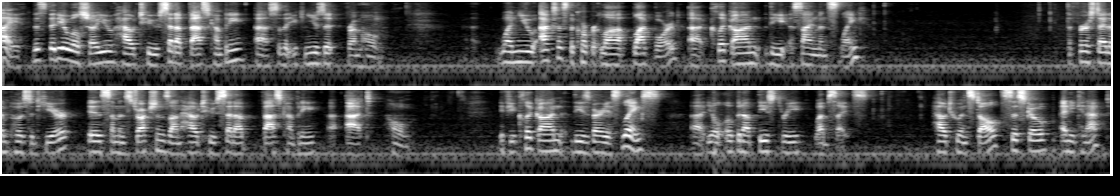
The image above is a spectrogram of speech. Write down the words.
Hi, this video will show you how to set up Fast Company uh, so that you can use it from home. When you access the Corporate Law Blackboard, uh, click on the Assignments link. The first item posted here is some instructions on how to set up Fast Company uh, at home. If you click on these various links, uh, you'll open up these three websites. How to install Cisco AnyConnect,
